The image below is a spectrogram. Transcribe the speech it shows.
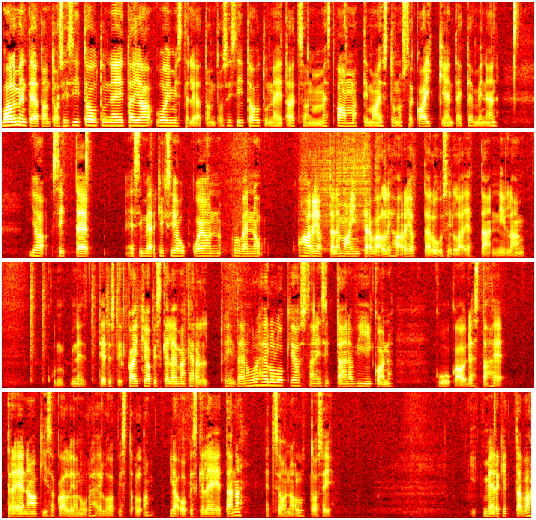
valmentajat on tosi sitoutuneita ja voimistelijat on tosi sitoutuneita, että se on mielestäni ammattimaistunut se kaikkien tekeminen. Ja sitten esimerkiksi joukkue on ruvennut harjoittelemaan intervalliharjoittelua sillä että niillä on kun ne tietysti kaikki opiskelee Mäkerärinteen urheilulukiossa, niin sitten aina viikon kuukaudesta he treenaa Kisakallion urheiluopistolla ja opiskelee etänä. Et se on ollut tosi merkittävä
